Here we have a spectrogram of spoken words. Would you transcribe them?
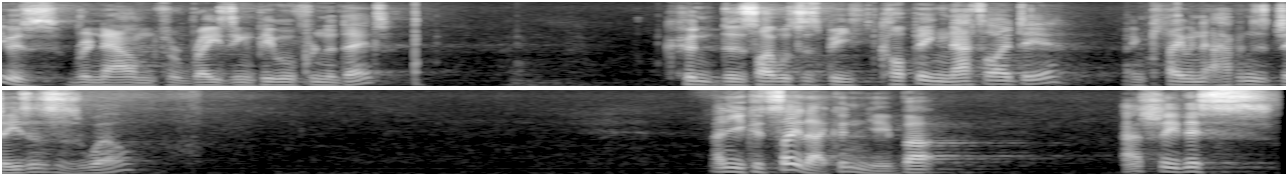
He was renowned for raising people from the dead. Couldn't the disciples just be copying that idea and claiming it happened to Jesus as well? And you could say that, couldn't you? But actually, this,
